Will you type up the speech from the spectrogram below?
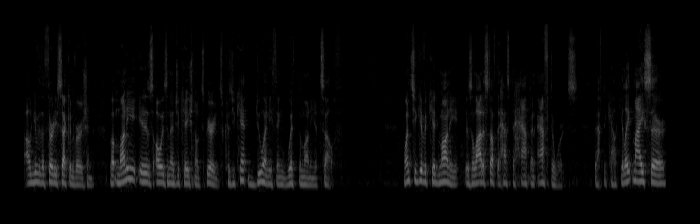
I'll give you the 30 second version. But money is always an educational experience because you can't do anything with the money itself. Once you give a kid money, there's a lot of stuff that has to happen afterwards. They have to calculate Meiser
